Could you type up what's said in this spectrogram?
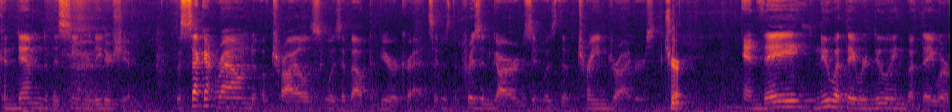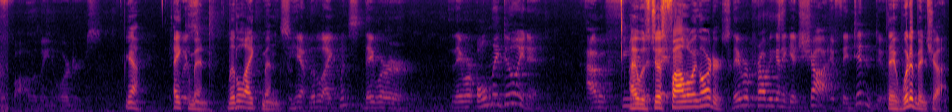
condemned the senior leadership. The second round of trials was about the bureaucrats. It was the prison guards. It was the train drivers. Sure. And they knew what they were doing, but they were following orders. Yeah. It was- Eichmann, little Eichmanns. Yeah, little Eichmanns. They were, they were only doing it out of fear. I was just they, following orders. They were probably going to get shot if they didn't do it. They would have been shot.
